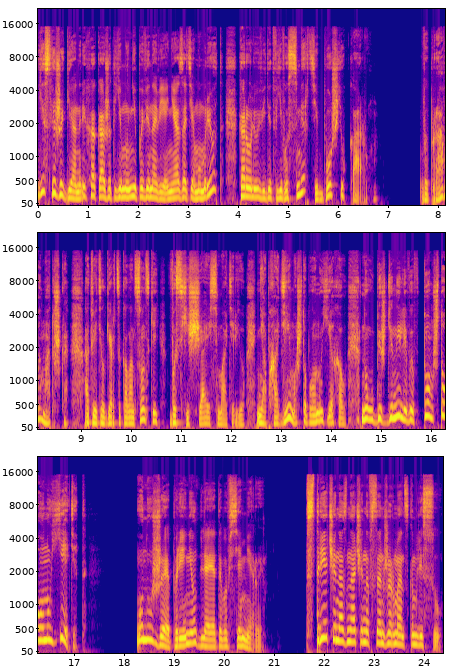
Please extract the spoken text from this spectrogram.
Если же Генрих окажет ему неповиновение, а затем умрет, король увидит в его смерти божью кару. «Вы правы, матушка», — ответил герцог Алансонский, восхищаясь матерью. «Необходимо, чтобы он уехал, но убеждены ли вы в том, что он уедет?» Он уже принял для этого все меры. Встреча назначена в Сен-Жерменском лесу.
